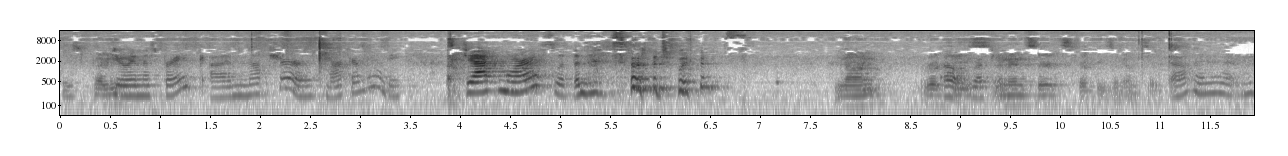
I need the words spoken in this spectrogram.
Who's you- doing this break? I'm not sure. Mark or Mandy? Jack Morris with the Minnesota Twins. Non rookies Oh, rookie. and inserts, rookies and inserts. Got it.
